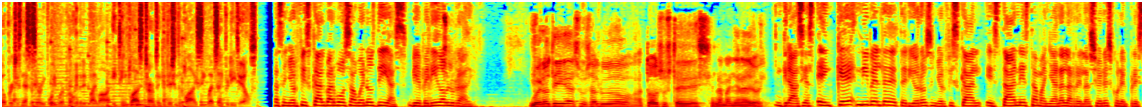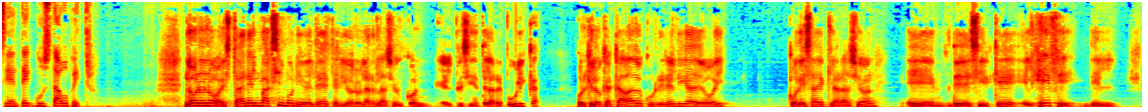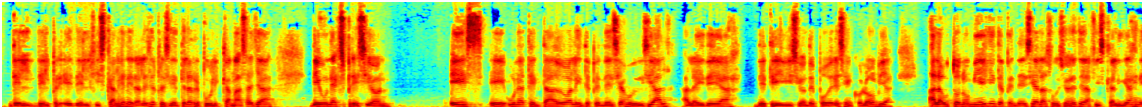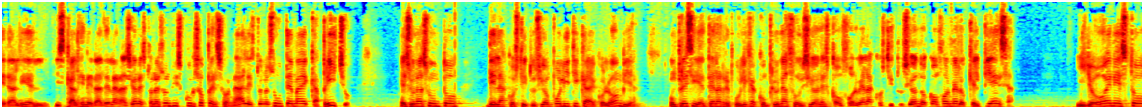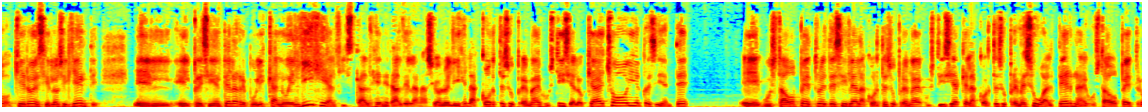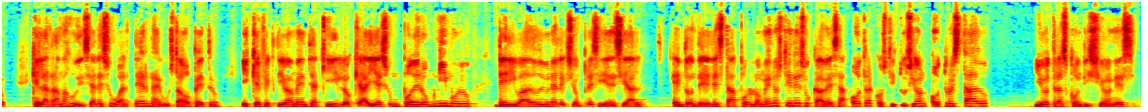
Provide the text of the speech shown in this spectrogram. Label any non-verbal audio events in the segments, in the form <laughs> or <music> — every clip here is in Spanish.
No purchase necessary. Void where prohibited by law. 18 plus terms and conditions apply. See website for details. Señor Fiscal Barbosa, buenos días. Bienvenido a Blue Radio. Buenos días, un saludo a todos ustedes en la mañana de hoy. Gracias. ¿En qué nivel de deterioro, señor fiscal, están esta mañana las relaciones con el presidente Gustavo Petro? No, no, no, está en el máximo nivel de deterioro la relación con el presidente de la República, porque lo que acaba de ocurrir el día de hoy con esa declaración eh, de decir que el jefe del, del, del, del fiscal general es el presidente de la República, más allá de una expresión es eh, un atentado a la independencia judicial, a la idea de trivisión de poderes en Colombia, a la autonomía y la independencia de las funciones de la Fiscalía General y del Fiscal General de la Nación. Esto no es un discurso personal, esto no es un tema de capricho, es un asunto de la constitución política de Colombia. Un presidente de la República cumple unas funciones conforme a la constitución, no conforme a lo que él piensa. Y yo en esto quiero decir lo siguiente, el, presidente de la República no elige al fiscal general de la Nación, lo elige la Corte Suprema de Justicia. Lo que ha hecho hoy el presidente eh, Gustavo Petro es decirle a la Corte Suprema de Justicia que la Corte Suprema es subalterna de Gustavo Petro, que la rama judicial es subalterna de Gustavo Petro y que efectivamente aquí lo que hay es un poder omnímodo derivado de una elección presidencial en donde él está, por lo menos tiene en su cabeza otra constitución, otro Estado y otras condiciones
